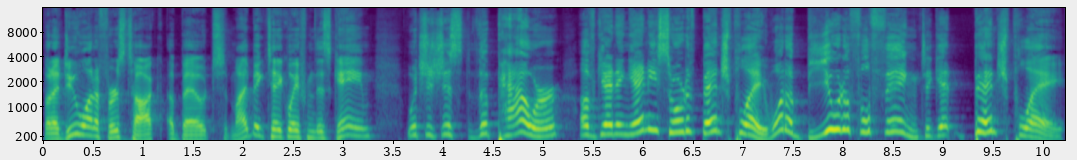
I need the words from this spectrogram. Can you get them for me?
But I do want to first talk about my big takeaway from this game, which is just the power of getting any sort of bench play. What a beautiful thing to get bench play.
